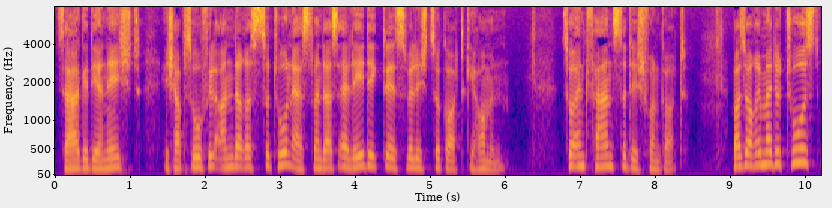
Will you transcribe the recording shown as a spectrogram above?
Sage dir nicht, ich habe so viel anderes zu tun, erst wenn das erledigt ist, will ich zu Gott kommen. So entfernst du dich von Gott. Was auch immer du tust,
